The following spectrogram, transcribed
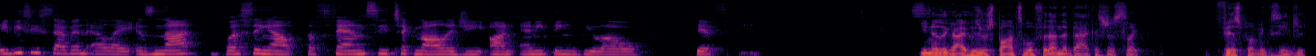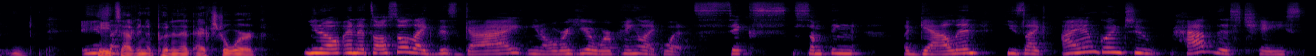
ABC Seven LA is not busting out the fancy technology on anything below fifty. You know the guy who's responsible for that in the back is just like fist pumping because he just He's hates like- having to put in that extra work. you know and it's also like this guy you know over here we're paying like what six something a gallon he's like i am going to have this chase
